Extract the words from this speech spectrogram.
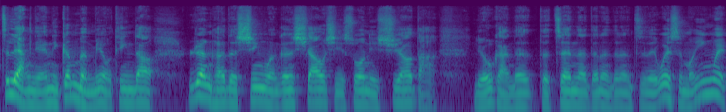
这两年你根本没有听到任何的新闻跟消息说你需要打流感的的针啊等等等等之类。为什么？因为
